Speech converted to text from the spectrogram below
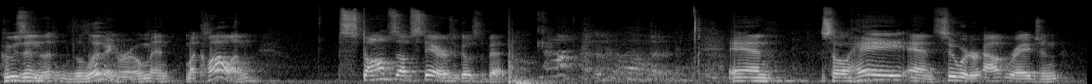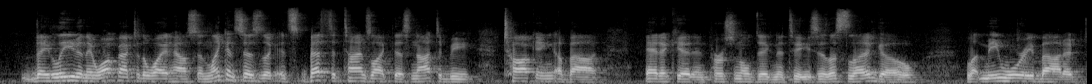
Who's in the, the living room? And McClellan stomps upstairs and goes to bed. And so Hay and Seward are outraged and they leave and they walk back to the White House. And Lincoln says, Look, it's best at times like this not to be talking about etiquette and personal dignity. He says, Let's let it go. Let me worry about it.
